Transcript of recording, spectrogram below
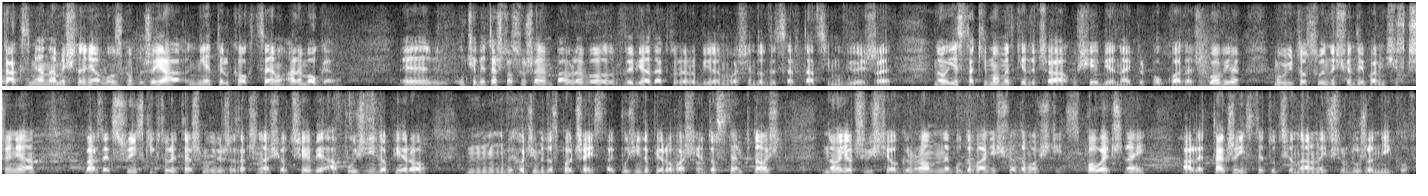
tak, zmiana myślenia w mózgu, że ja nie tylko chcę, ale mogę. Y, U Ciebie też to słyszałem, Pawle, bo w wywiadach, które robiłem właśnie do dyssertacji, mówiłeś, że no jest taki moment, kiedy trzeba u siebie najpierw poukładać w głowie. Mówił to słynny świętej pamięci Skrzynia, Bartek Skrzyński, który też mówił, że zaczyna się od siebie, a później dopiero mm, wychodzimy do społeczeństwa i później dopiero właśnie dostępność, no i oczywiście ogromne budowanie świadomości społecznej, ale także instytucjonalnej wśród urzędników.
